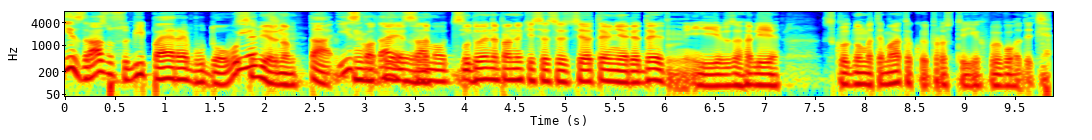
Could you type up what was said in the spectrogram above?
і зразу собі перебудовує Це вірно. Та, і складає будує, саме оці. будує, напевно, якісь асоціативні ряди і взагалі складну математику і просто їх виводить.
